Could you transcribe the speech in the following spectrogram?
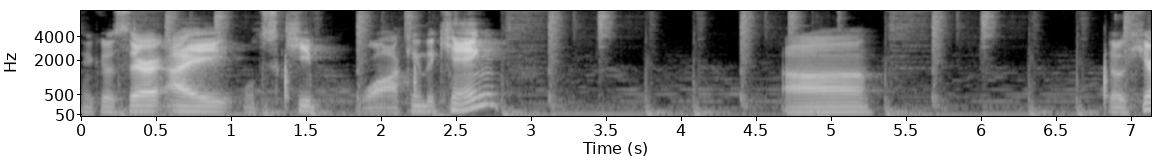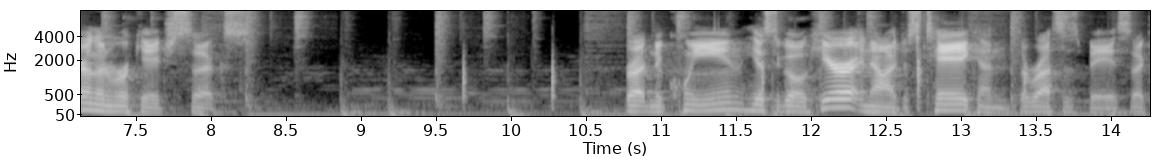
It goes there. I will just keep walking the king. Uh go here and then rook h6 threaten a queen. He has to go here and now I just take and the rest is basic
